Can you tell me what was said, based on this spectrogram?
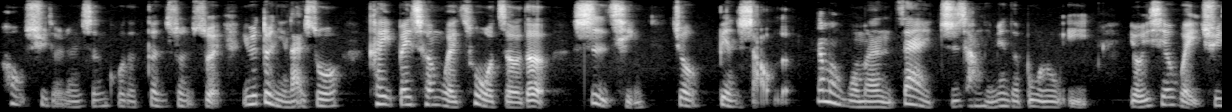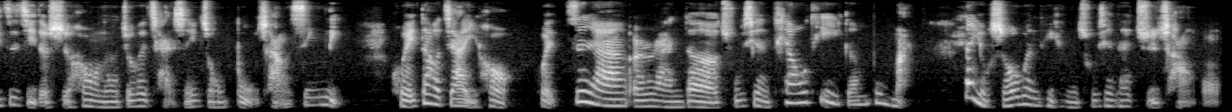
后续的人生过得更顺遂。因为对你来说，可以被称为挫折的事情就变少了。那么我们在职场里面的不如意，有一些委屈自己的时候呢，就会产生一种补偿心理。回到家以后，会自然而然的出现挑剔跟不满。但有时候问题可能出现在职场哦。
